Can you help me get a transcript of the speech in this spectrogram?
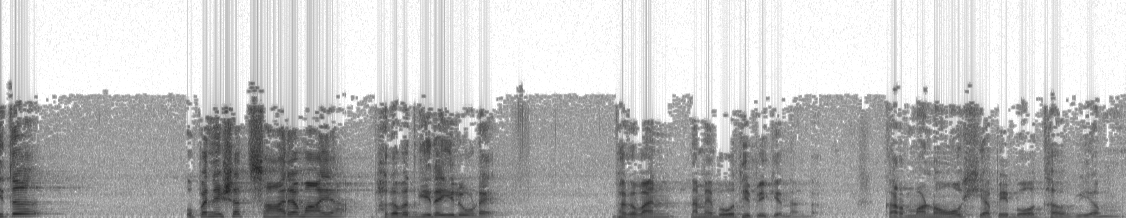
ഇത് ഉപനിഷത് സാരമായ ഭഗവത്ഗീതയിലൂടെ ഭഗവാൻ നമ്മെ ബോധിപ്പിക്കുന്നുണ്ട്. കർമ്മണോഹ്യപി ബോധവ്യം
